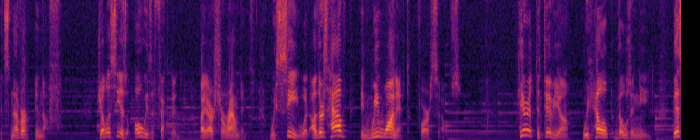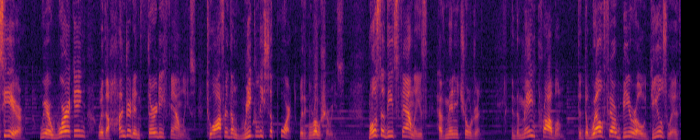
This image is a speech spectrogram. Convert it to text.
It's never enough. Jealousy is always affected by our surroundings. We see what others have and we want it for ourselves. Here at Netivyah, we help those in need. This year, we are working with 130 families to offer them weekly support with groceries. Most of these families have many children. And the main problem that the Welfare Bureau deals with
